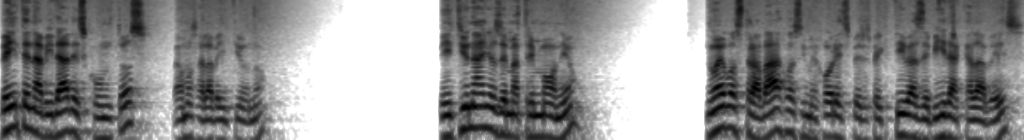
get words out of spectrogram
20 navidades juntos, vamos a la 21 21 años de matrimonio, nuevos trabajos y mejores perspectivas de vida cada vez.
